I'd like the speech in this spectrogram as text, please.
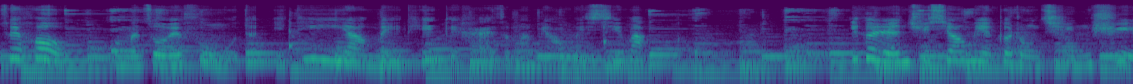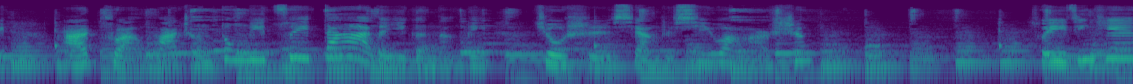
最后，我们作为父母的一定要每天给孩子们描绘希望。一个人去消灭各种情绪，而转化成动力最大的一个能力，就是向着希望而生。所以今天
